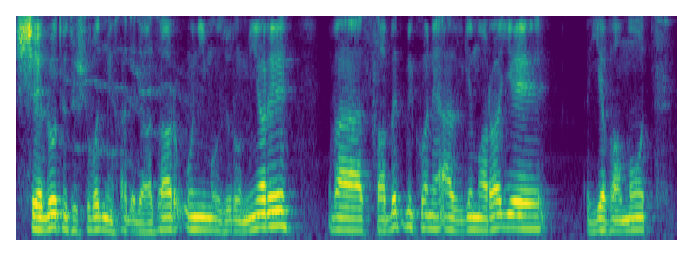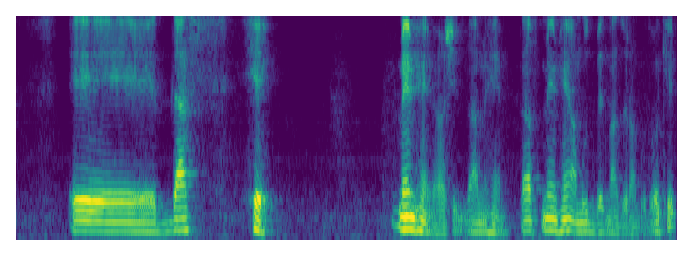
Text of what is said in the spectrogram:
شلو تو شبود مینخط الازار اونی موضوع رو میاره و ثابت می‌کنه از گمارای یواموت دف ه ممه باشید ممه دف ممه عمود به منظورم بود اوکی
